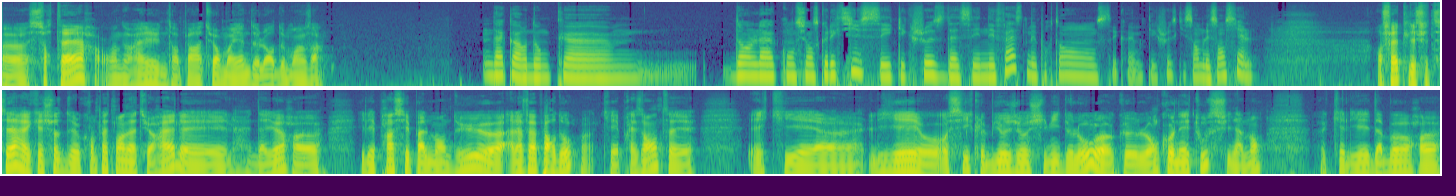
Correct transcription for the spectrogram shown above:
euh, sur Terre, on aurait une température moyenne de l'ordre de moins 20. D'accord, donc dans la conscience collective, c'est quelque chose d'assez néfaste, mais pourtant c'est quand même quelque chose qui semble essentiel. En fait, l'effet de serre est quelque chose de complètement naturel et d'ailleurs, euh, il est principalement dû à la vapeur d'eau qui est présente et, et qui est euh, liée au, au cycle biogéochimique de l'eau euh, que l'on connaît tous finalement, euh, qui est lié d'abord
